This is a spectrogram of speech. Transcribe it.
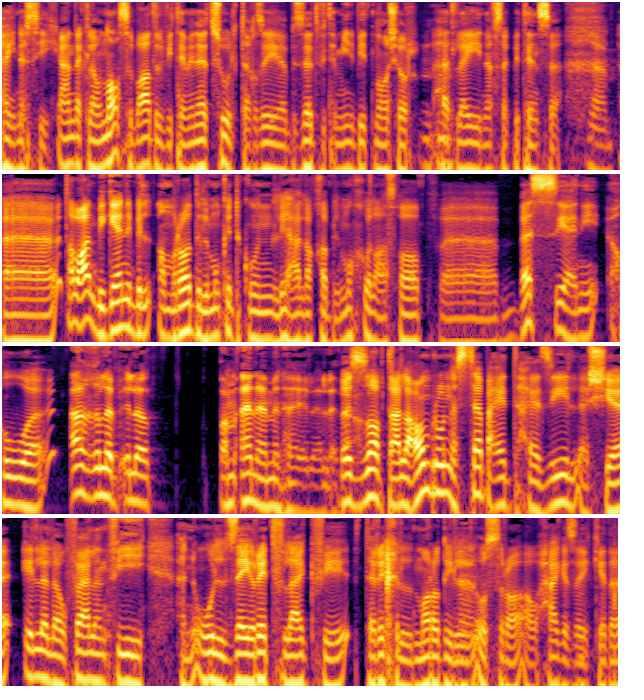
هينسيك. عندك لو نقص بعض الفيتامينات سوء التغذية بالذات فيتامين B 12 مهم. هتلاقي نفسك بتنسى. نعم. آه طبعا بجانب الأمراض اللي ممكن تكون ليها علاقة بالمخ والأعصاب آه بس يعني هو أغلب إلى طمأنة منها إلى الاذى بالظبط على عمره نستبعد هذه الأشياء إلا لو فعلا في هنقول زي red flag في التاريخ المرضي نعم. للأسرة أو حاجة زي كده.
